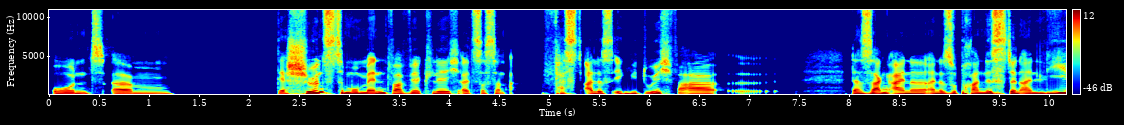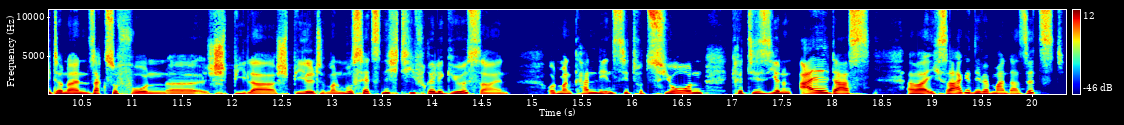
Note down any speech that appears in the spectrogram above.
Und ähm, der schönste Moment war wirklich, als das dann fast alles irgendwie durch war. Äh, da sang eine, eine Sopranistin ein Lied und ein Saxophonspieler äh, spielte. Man muss jetzt nicht tief religiös sein und man kann die Institution kritisieren und all das. Aber ich sage dir, wenn man da sitzt,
